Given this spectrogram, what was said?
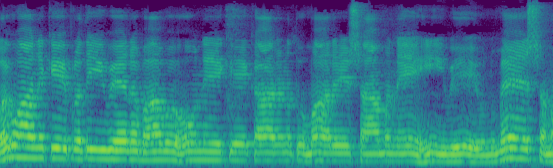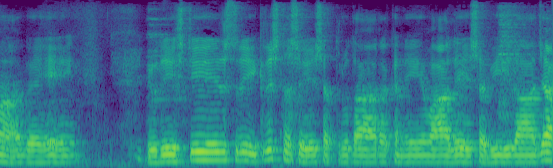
भगवान के प्रति वैर भाव होने के कारण तुम्हारे सामने ही वे उनमें समा गए। युधिष्ठिर श्री कृष्ण से शत्रुता रखने वाले सभी राजा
